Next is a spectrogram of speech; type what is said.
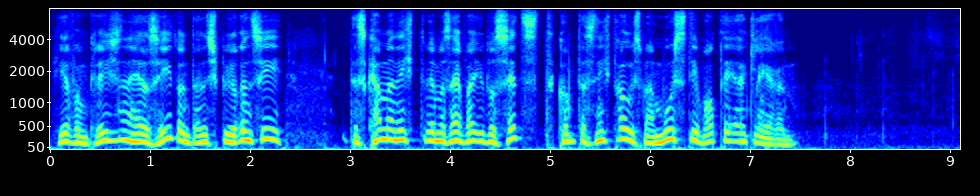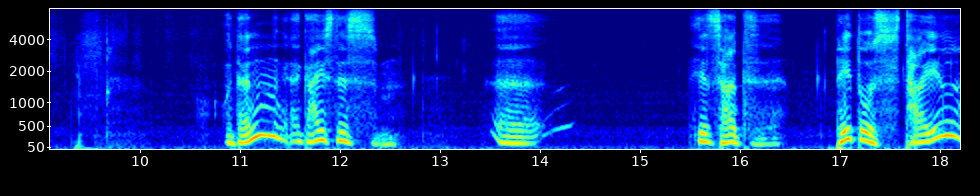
hier vom Griechischen her sieht und dann spüren Sie, das kann man nicht, wenn man es einfach übersetzt, kommt das nicht raus. Man muss die Worte erklären. Und dann heißt es, äh, jetzt hat Petrus teil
